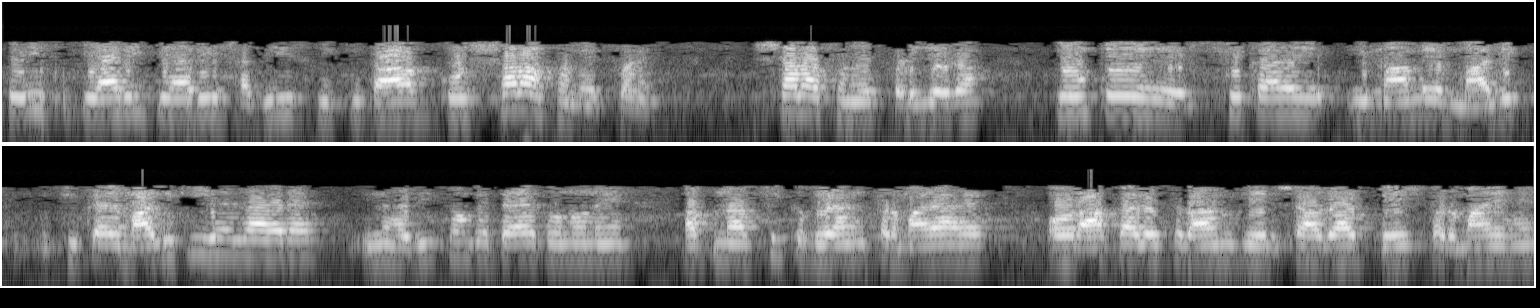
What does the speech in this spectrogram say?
تو اس پیاری پیاری حدیث کی کتاب کو شرح سمیت پڑھیں۔ شرح سمیت پڑھیے گا، کیونکہ فقہ امام مالک، فقہ مالکی ہے ظاہر ہے۔ ان حدیثوں کے تحت انہوں نے اپنا فکر بیان فرمایا ہے اور علیہ السلام کے ارشادات پیش فرمائے ہیں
